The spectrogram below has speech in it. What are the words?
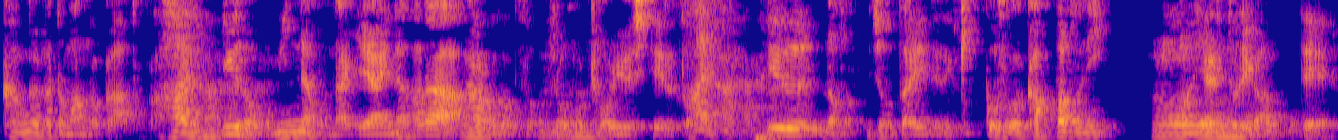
考え方もあるのか、とか、はいはい。いうのをみんなを投げ合いながら、なるほどそう、情報を共有しているとはいはいはい。いうの状態で、結構すごい活発に、うんやりとりがあって、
